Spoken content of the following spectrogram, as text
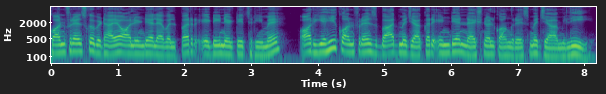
कॉन्फ्रेंस को बिठाया ऑल इंडिया लेवल पर 1883 में, और यही कॉन्फ्रेंस बाद में जाकर इंडियन नेशनल कांग्रेस में जा मिली।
